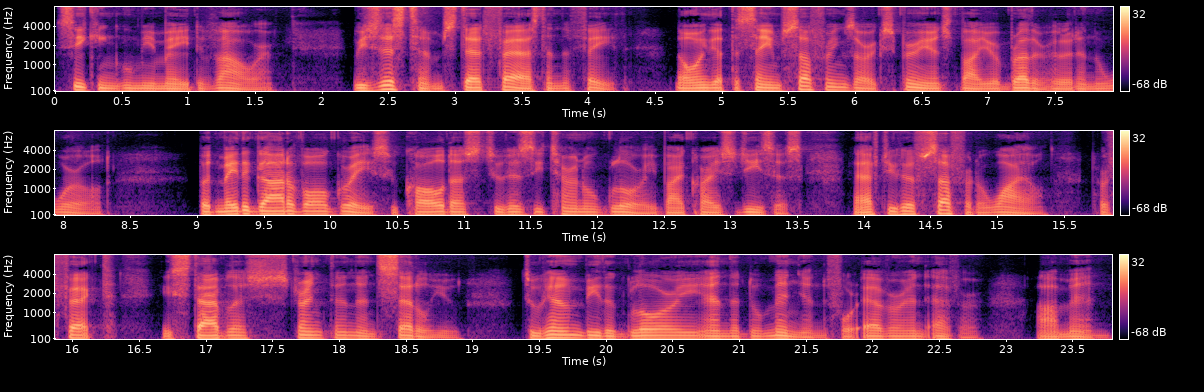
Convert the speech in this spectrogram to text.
seeking whom he may devour. Resist him steadfast in the faith, knowing that the same sufferings are experienced by your brotherhood in the world. But may the God of all grace, who called us to his eternal glory by Christ Jesus, after you have suffered a while, perfect, establish, strengthen, and settle you. To him be the glory and the dominion for ever and ever. Amen.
